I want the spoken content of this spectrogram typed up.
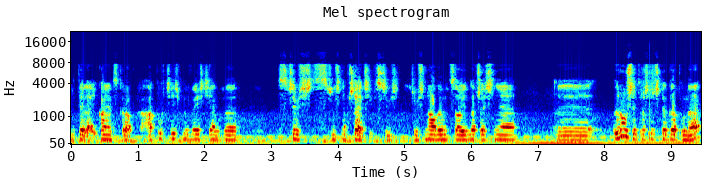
I tyle, i koniec, kropka. A tu chcieliśmy wyjść jakby z czymś, z czymś naprzeciw, z czymś, czymś nowym, co jednocześnie yy, ruszy troszeczkę gatunek,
